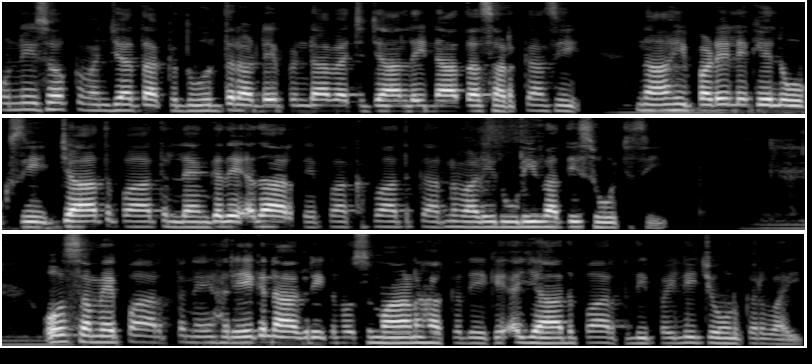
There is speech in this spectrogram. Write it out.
1951 ਤੱਕ ਦੂਰ ਦਰਾਡੇ ਪਿੰਡਾਂ ਵਿੱਚ ਜਾਣ ਲਈ ਨਾ ਤਾਂ ਸੜਕਾਂ ਸੀ, ਨਾ ਹੀ ਪੜ੍ਹੇ ਲਿਖੇ ਲੋਕ ਸੀ। ਜਾਤ ਪਾਤ ਲਿੰਗ ਦੇ ਆਧਾਰ ਤੇ ਪੱਖਪਾਤ ਕਰਨ ਵਾਲੀ ਰੂੜੀਵਾਦੀ ਸੋਚ ਸੀ। ਉਸ ਸਮੇਂ ਭਾਰਤ ਨੇ ਹਰੇਕ ਨਾਗਰਿਕ ਨੂੰ ਸਮਾਨ ਹੱਕ ਦੇ ਕੇ ਆਜ਼ਾਦ ਭਾਰਤ ਦੀ ਪਹਿਲੀ ਚੋਣ ਕਰਵਾਈ।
